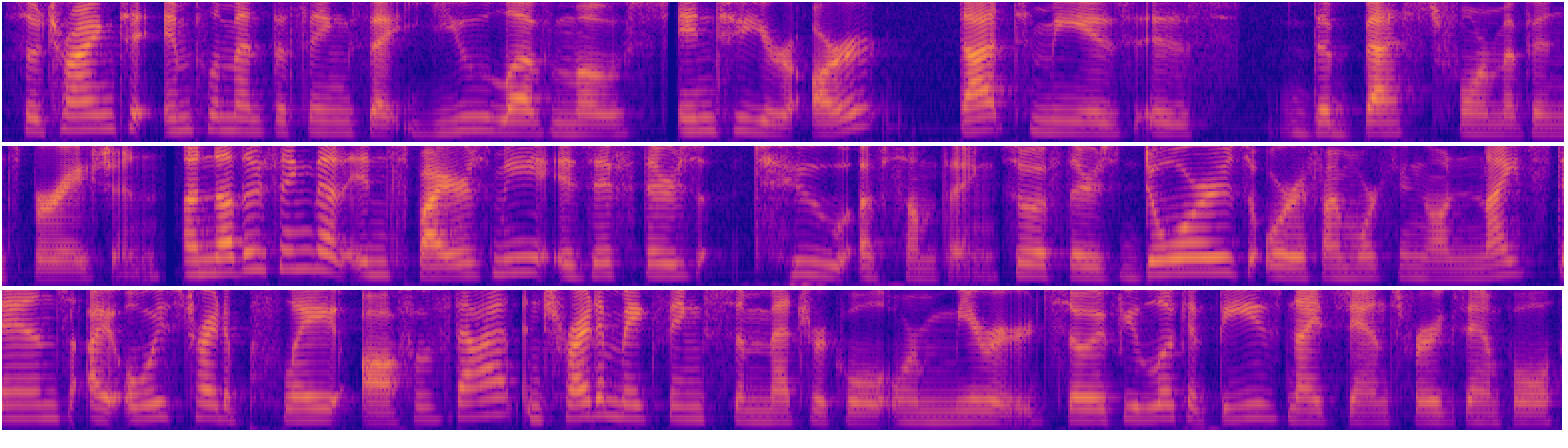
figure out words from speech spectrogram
so trying to implement the things that you love most into your art that to me is is the best form of inspiration. Another thing that inspires me is if there's two of something. So if there's doors or if I'm working on nightstands, I always try to play off of that and try to make things symmetrical or mirrored. So if you look at these nightstands, for example,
